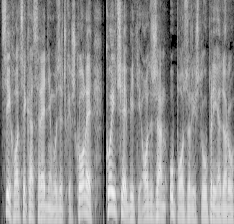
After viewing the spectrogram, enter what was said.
svih oceka Srednje muzičke škole koji će biti održan u pozorištu u Prijedoru.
